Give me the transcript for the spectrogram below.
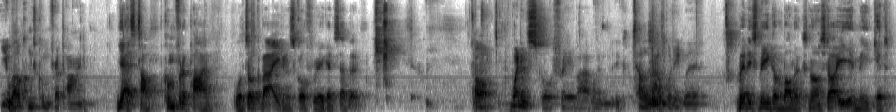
you're welcome to come for a pint. Yes, Tom, come for a pint. We'll talk about how you're going to score three against Everton. Or when he scored three, about when he tell us how good it were. But it's vegan bollocks. No, start eating meat, kid.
